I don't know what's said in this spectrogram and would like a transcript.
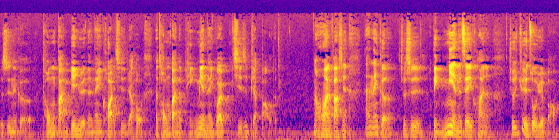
就是那个铜板边缘的那一块其实比较厚，那铜板的平面那一块其实是比较薄的。那我后来发现它那个就是饼面的这一块呢，就是越做越薄，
